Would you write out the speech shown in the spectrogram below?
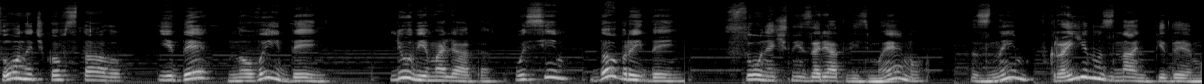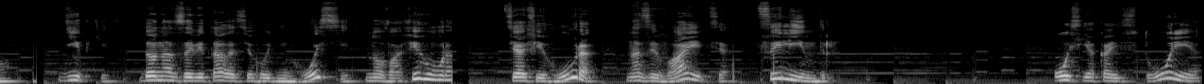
сонечко встало, іде новий день. Любі малята, усім добрий день. Сонячний заряд візьмемо, з ним в країну знань підемо. Дітки, до нас завітала сьогодні в гості нова фігура. Ця фігура називається циліндр. Ось яка історія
